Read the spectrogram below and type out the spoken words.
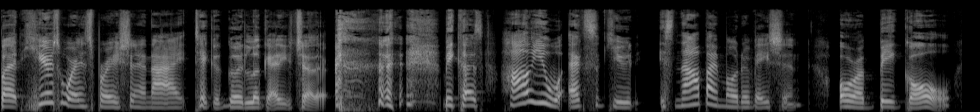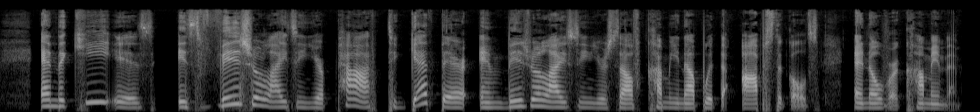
But here's where inspiration and I take a good look at each other. because how you will execute is not by motivation or a big goal. And the key is is visualizing your path to get there and visualizing yourself coming up with the obstacles and overcoming them.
